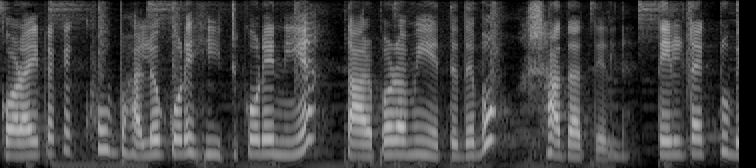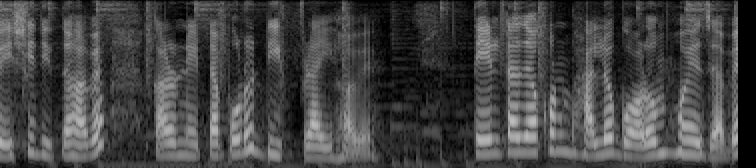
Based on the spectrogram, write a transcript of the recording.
কড়াইটাকে খুব ভালো করে হিট করে নিয়ে তারপর আমি এতে দেব সাদা তেল। তেলটা একটু বেশি দিতে হবে, কারণ এটা পুরো ডিপ ফ্রাই হবে। তেলটা যখন ভালো গরম হয়ে যাবে,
